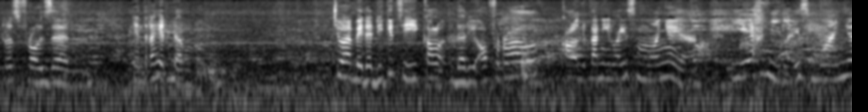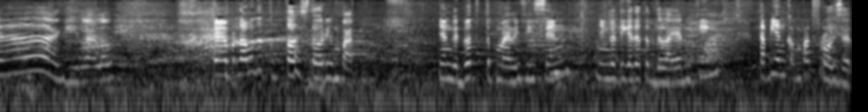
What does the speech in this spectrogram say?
Terus Frozen. Yang terakhir Dumbo. Cuma beda dikit sih kalau dari overall kalau kita nilai semuanya ya. Iya nilai semuanya. Gila loh. Kayak pertama tetap Toy Story 4 yang kedua tetap Maleficent. Yang ketiga tetap The Lion King. Tapi yang keempat Frozen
